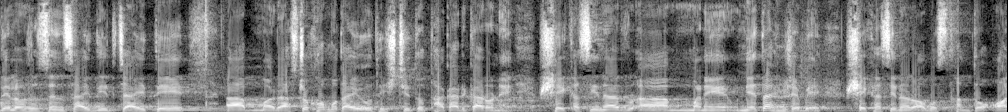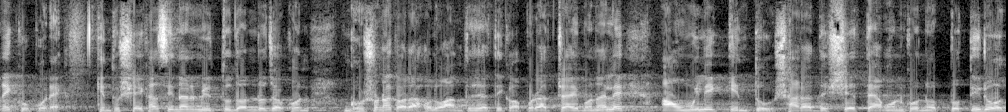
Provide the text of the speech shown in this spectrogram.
দেলোয়ার হোসেন সাইদির চাইতে রাষ্ট্র ক্ষমতায় অধিষ্ঠিত থাকার কারণে শেখ হাসিনার মানে নেতা হিসেবে শেখ হাসিনার অবস্থান তো অনেক উপরে। কিন্তু শেখ হাসিনার মৃত্যুদণ্ড যখন ঘোষণা করা হলো আন্তর্জাতিক অপরাধ ট্রাইব্যুনালে, আওয়ামী লীগ কিন্তু সারা দেশে তেমন কোনো প্রতিরোধ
